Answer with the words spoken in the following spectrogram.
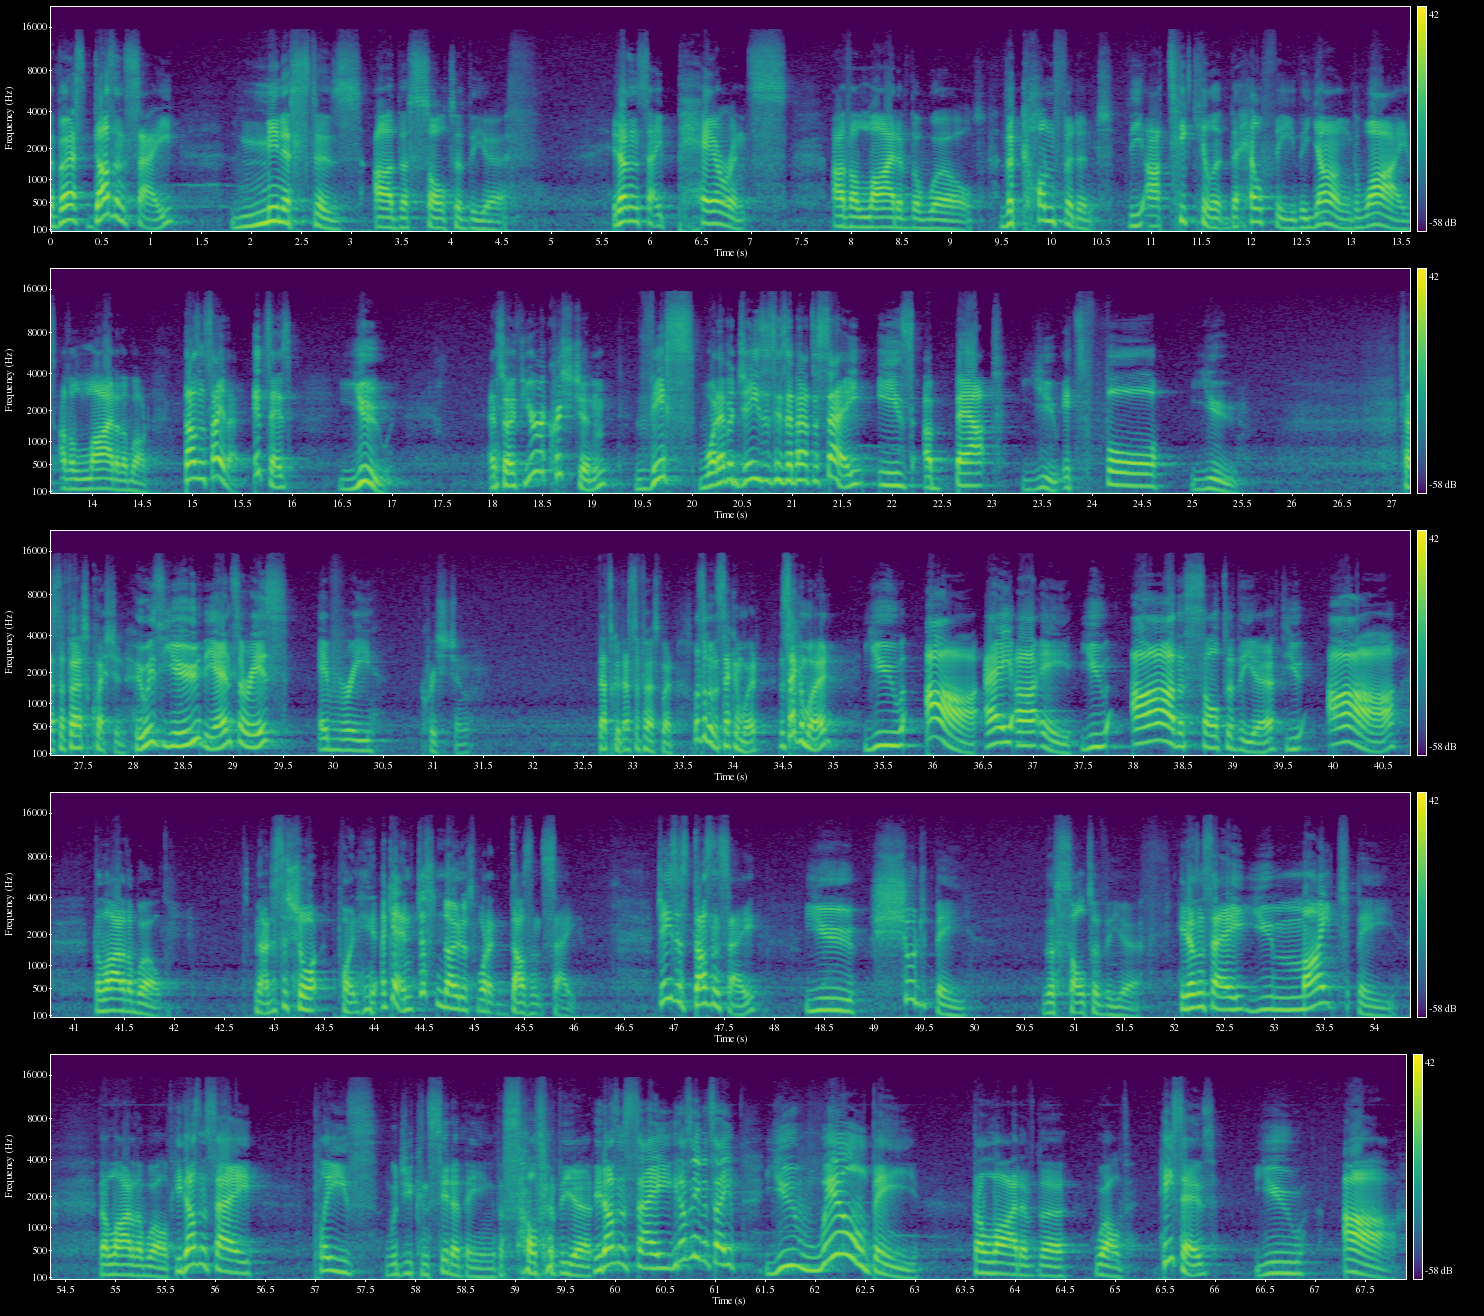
The verse doesn't say, ministers are the salt of the earth. It doesn't say parents are the light of the world. The confident, the articulate, the healthy, the young, the wise are the light of the world. Doesn't say that. It says you. And so if you're a Christian, this, whatever Jesus is about to say, is about you. It's for you. So that's the first question. Who is you? The answer is every Christian. That's good. That's the first word. Let's look at the second word. The second word, you are, A R E. You are the salt of the earth. You are the light of the world. Now, just a short point here. Again, just notice what it doesn't say. Jesus doesn't say, you should be the salt of the earth. He doesn't say, you might be the light of the world. He doesn't say, please, would you consider being the salt of the earth? He doesn't say, he doesn't even say, you will be the light of the world. He says, you are.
